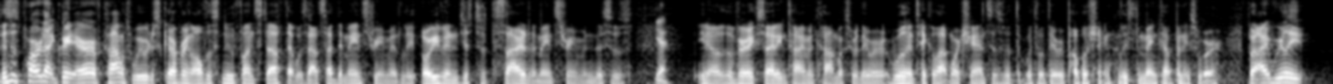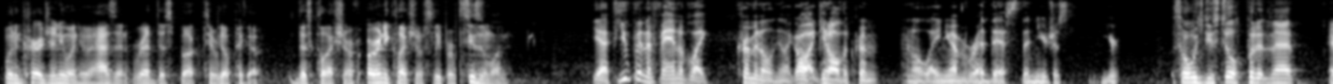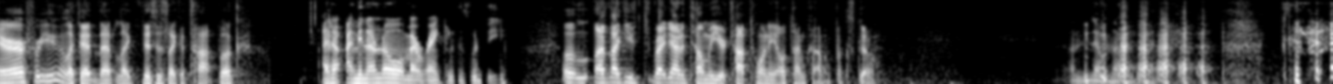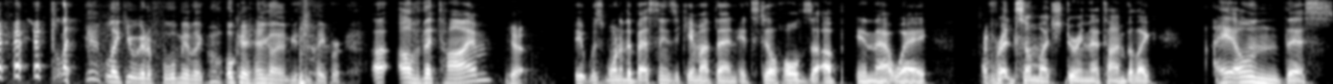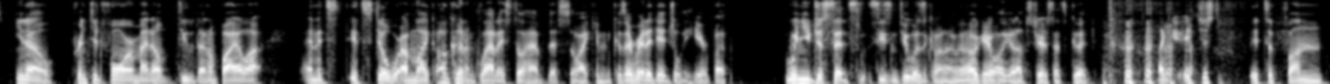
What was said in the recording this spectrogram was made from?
This is part of that great era of comics where we were discovering all this new fun stuff that was outside the mainstream, at least, or even just to the side of the mainstream. And this is, yeah you know, a very exciting time in comics where they were willing to take a lot more chances with with what they were publishing. At least the main companies were. But I really would encourage anyone who hasn't read this book to go pick up this collection or, or any collection of Sleeper season one. Yeah, if you've been a fan of like criminal and you're like, oh, I get all the criminal, and you haven't read this, then you're just you're So would you still put it in that era for you? Like that that like this is like a top book? I don't. I mean, I don't know what my rankings would be. Oh, I'd like you right now to tell me your top 20 all-time comic books. Go. Um, no, I'm not gonna do that. like, like you were gonna fool me. I'm like, okay, hang on, let me get some paper. Uh, of the time, Yeah. it was one of the best things that came out then. It still holds up in that way. I've read so much during that time, but like, I own this, you know, printed form. I don't do, I don't buy a lot, and it's it's still. I'm like, oh, good. I'm glad I still have this, so I can because I read it digitally here. But when you just said season two wasn't coming out, I'm like, okay, well, I get upstairs. That's good. like it's just it's a fun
